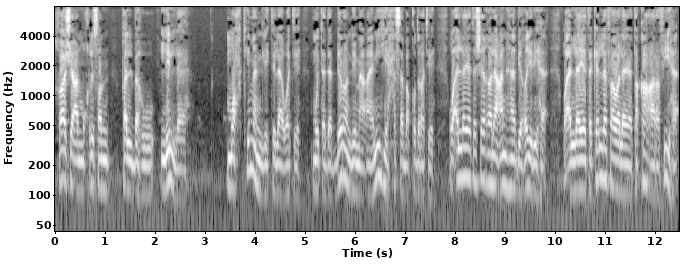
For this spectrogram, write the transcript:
خاشعا مخلصا قلبه لله. محكما لتلاوته متدبرا لمعانيه حسب قدرته والا يتشاغل عنها بغيرها والا يتكلف ولا يتقعر فيها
